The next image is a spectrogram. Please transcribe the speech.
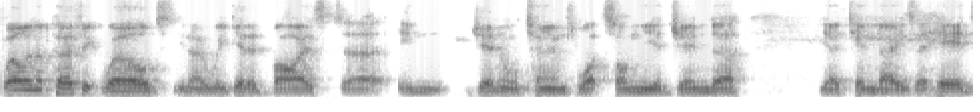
Well, in a perfect world, you know, we get advised uh, in general terms what's on the agenda, you know, 10 days ahead.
